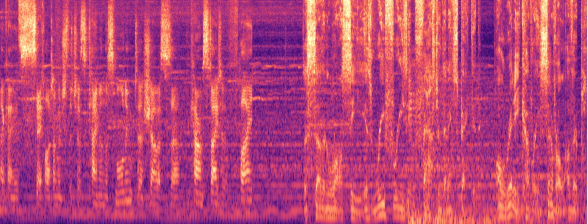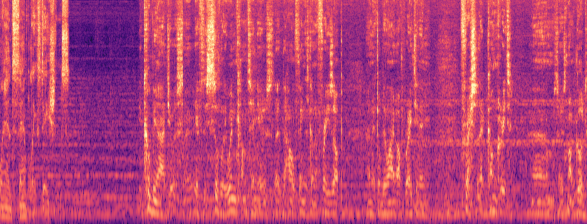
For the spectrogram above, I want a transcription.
Okay, this satellite image that just came in this morning to show us uh, the current state of play. The southern Ross Sea is refreezing faster than expected, already covering several of their planned sampling stations. It could be arduous. If this southerly wind continues, the, the whole thing's going to freeze up and it'll be like operating in fresh set concrete. Um, so it's not good.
